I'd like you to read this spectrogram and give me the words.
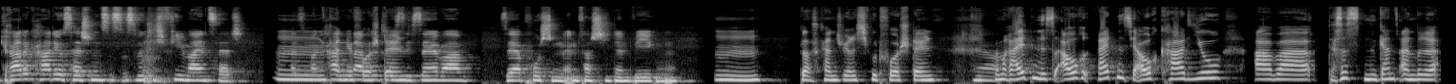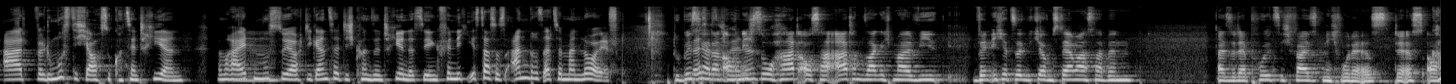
gerade Cardio-Sessions ist es wirklich viel Mindset. Mm, also man kann, kann da vorstellen. wirklich sich selber sehr pushen in verschiedenen Wegen. Mm. Das kann ich mir richtig gut vorstellen. Ja. Beim Reiten ist auch, Reiten ist ja auch Cardio, aber das ist eine ganz andere Art, weil du musst dich ja auch so konzentrieren. Beim Reiten Mhm. musst du ja auch die ganze Zeit dich konzentrieren. Deswegen finde ich, ist das was anderes, als wenn man läuft. Du bist Weißt ja dann auch meine? nicht so hart außer Atem, sage ich mal, wie wenn ich jetzt wirklich auf dem Stairmaster bin. Also der Puls, ich weiß nicht, wo der ist. Der ist auch.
